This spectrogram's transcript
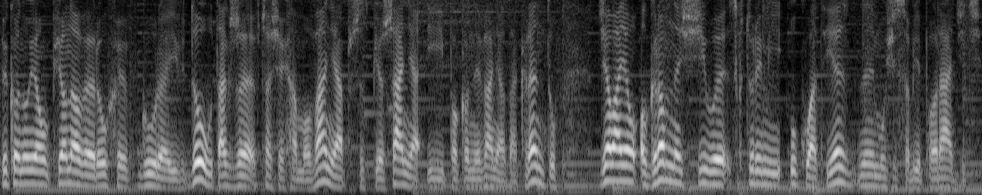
wykonują pionowe ruchy w górę i w dół, także w czasie hamowania, przyspieszania i pokonywania zakrętów działają ogromne siły, z którymi układ jezdny musi sobie poradzić.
